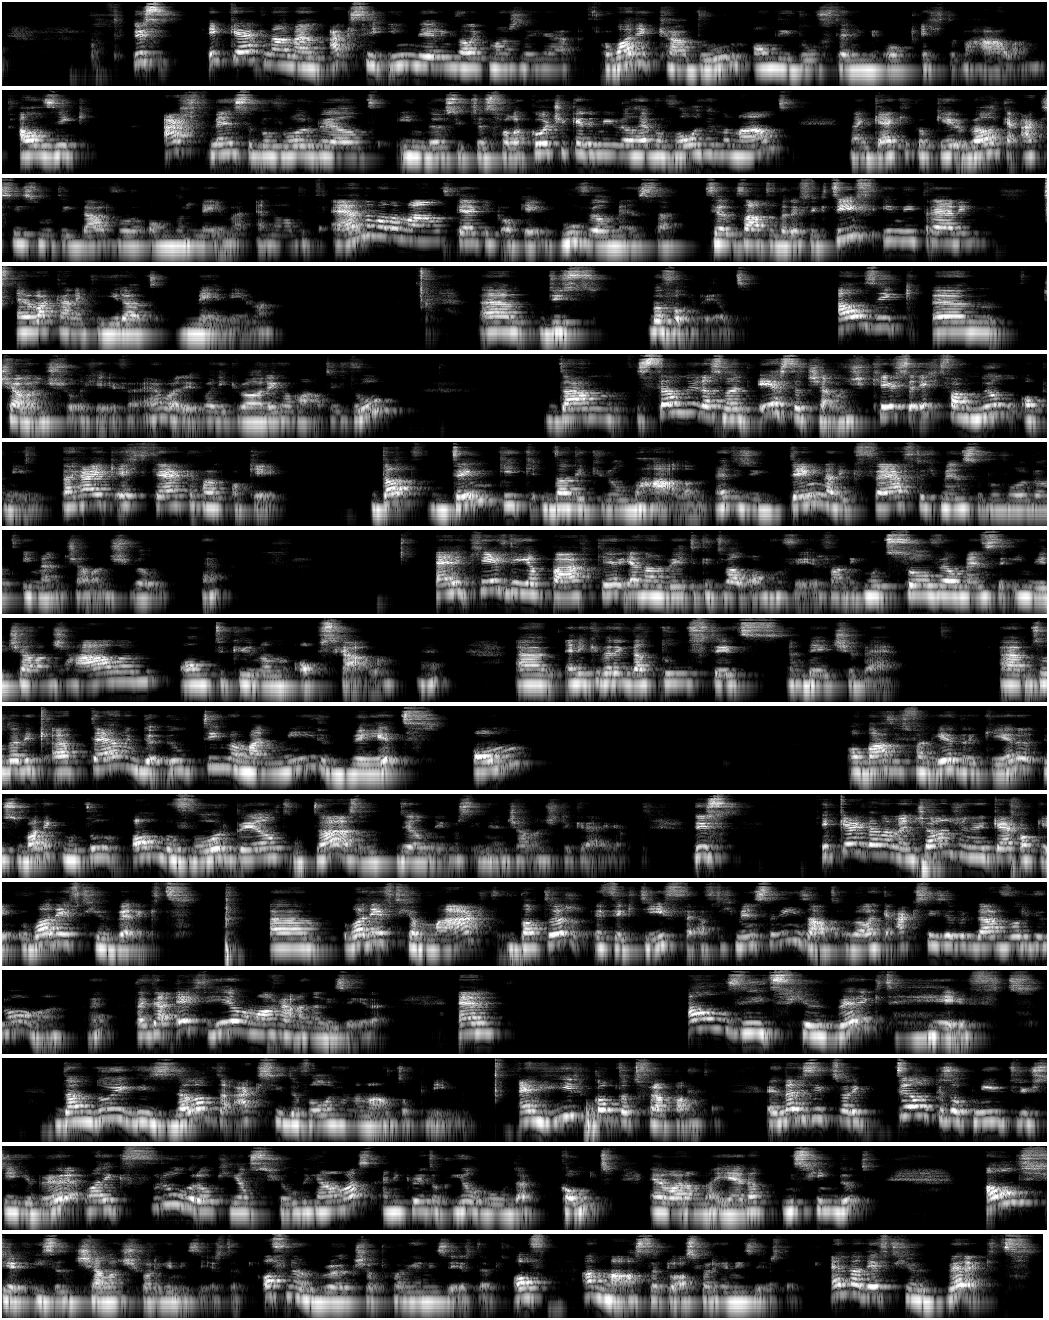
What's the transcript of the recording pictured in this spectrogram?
Dus ik kijk naar mijn actieindeling, zal ik maar zeggen. Wat ik ga doen om die doelstellingen ook echt te behalen. Als ik acht mensen bijvoorbeeld in de Succesvolle Coach Academy wil hebben volgende maand, dan kijk ik, oké, welke acties moet ik daarvoor ondernemen? En dan op het einde van de maand kijk ik, oké, hoeveel mensen zaten er effectief in die training? En wat kan ik hieruit meenemen? Um, dus bijvoorbeeld, als ik een challenge wil geven, hè, wat, ik, wat ik wel regelmatig doe, dan stel nu dat is mijn eerste challenge. Ik geef ze echt van nul opnieuw. Dan ga ik echt kijken van, oké, dat denk ik dat ik wil behalen. Hè? Dus ik denk dat ik 50 mensen bijvoorbeeld in mijn challenge wil. Hè? En ik geef die een paar keer, ja, dan weet ik het wel ongeveer. Van ik moet zoveel mensen in die challenge halen om te kunnen opschalen. Hè? Um, en ik werk dat doel steeds een beetje bij. Um, zodat ik uiteindelijk de ultieme manier weet om op basis van eerdere keren. Dus wat ik moet doen om bijvoorbeeld duizend deelnemers in een challenge te krijgen. Dus ik kijk dan naar mijn challenge en ik kijk, oké, wat heeft gewerkt? Um, wat heeft gemaakt dat er effectief 50 mensen in zaten? Welke acties heb ik daarvoor genomen? Dat ik dat echt helemaal ga analyseren. En als iets gewerkt heeft, dan doe ik diezelfde actie de volgende maand opnieuw. En hier komt het frappante. En dat is iets wat ik telkens opnieuw terug zie gebeuren, wat ik vroeger ook heel schuldig aan was. En ik weet ook heel goed hoe dat komt en waarom dat jij dat misschien doet. als je eens een challenge georganiseerd hebt, of een workshop georganiseerd hebt, of een masterclass georganiseerd hebt, en dat heeft gewerkt,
